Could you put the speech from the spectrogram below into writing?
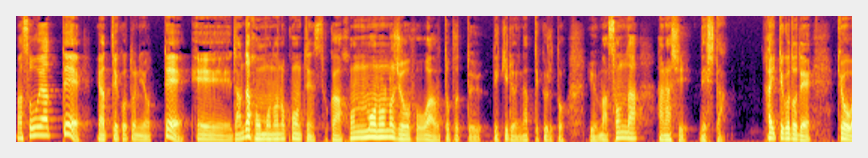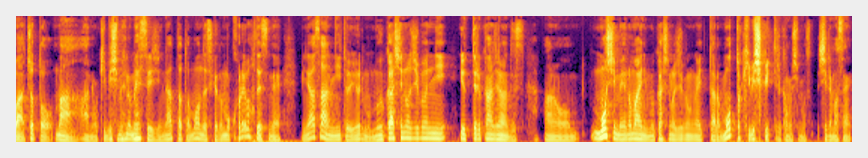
まあそうやってやっていくことによって、えー、だんだん本物のコンテンツとか、本物の情報をアウトプットできるようになってくるという、まあそんな話でした。はい。ということで、今日はちょっと、まあ、あの、厳しめのメッセージになったと思うんですけども、これはですね、皆さんにというよりも昔の自分に言ってる感じなんです。あの、もし目の前に昔の自分が言ったらもっと厳しく言ってるかもしれません。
